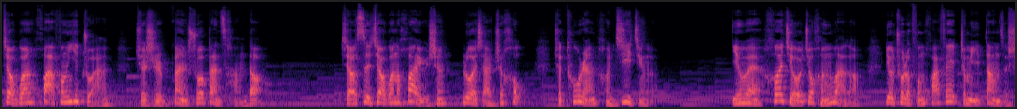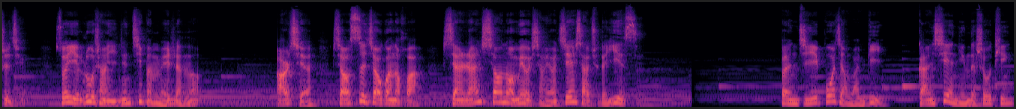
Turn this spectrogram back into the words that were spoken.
教官话锋一转，却是半说半藏道：“小四教官的话语声落下之后，却突然很寂静了，因为喝酒就很晚了，又出了冯华飞这么一档子事情，所以路上已经基本没人了。而且小四教官的话，显然肖诺没有想要接下去的意思。”本集播讲完毕。感谢您的收听，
